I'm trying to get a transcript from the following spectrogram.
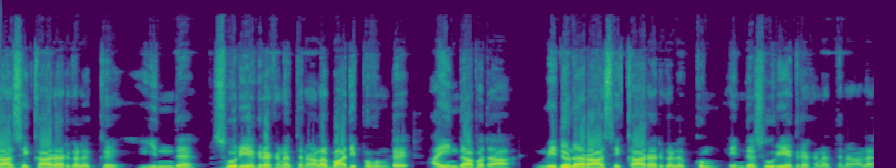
ராசிக்காரர்களுக்கு இந்த சூரிய கிரகணத்தினால பாதிப்பு உண்டு. ஐந்தாவதா மிதுன ராசிக்காரர்களுக்கும் இந்த சூரிய கிரகணத்தினால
